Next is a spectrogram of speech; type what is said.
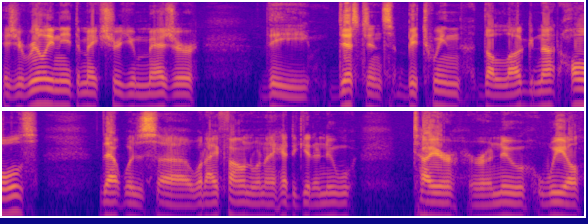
is you really need to make sure you measure the distance between the lug nut holes. That was uh, what I found when I had to get a new tire or a new wheel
